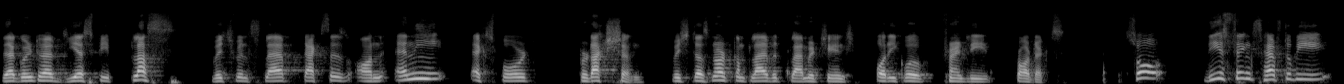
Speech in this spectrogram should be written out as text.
they are going to have GSP plus, which will slap taxes on any export production, which does not comply with climate change or eco-friendly products. So these things have to be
